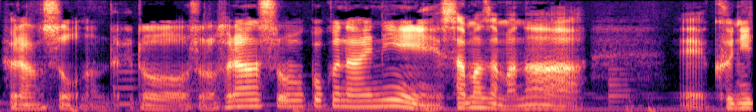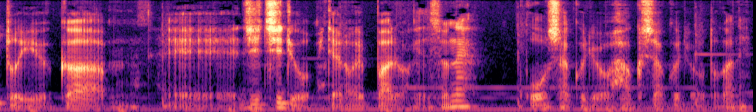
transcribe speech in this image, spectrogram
フランス王なんだけどそのフランス王国内にさまざまな、えー、国というか、えー、自治領みたいなのがいっぱいあるわけですよね公爵領伯爵領とかね、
